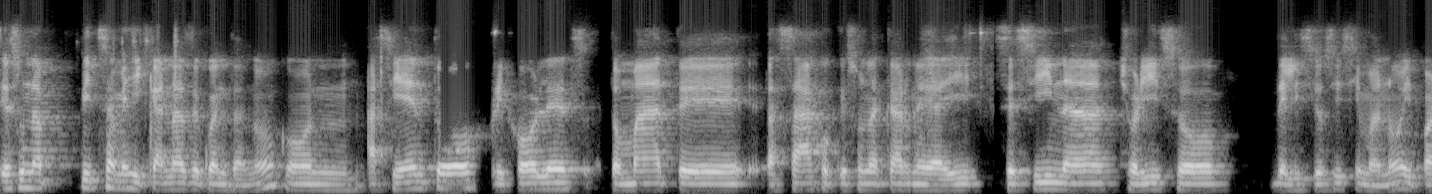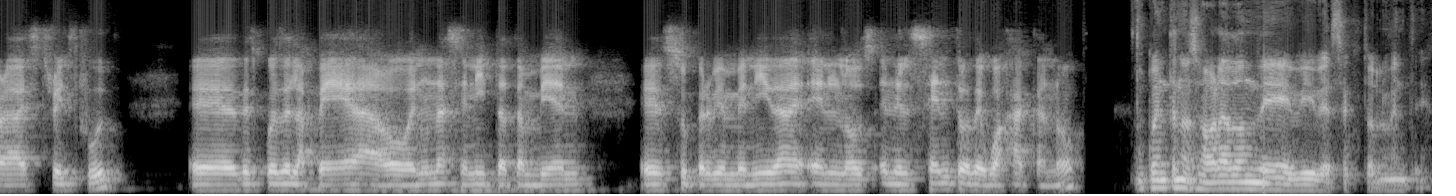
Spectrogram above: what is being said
Es una pizza mexicana, de cuenta, ¿no? Con asiento, frijoles, tomate, tasajo, que es una carne de ahí, cecina, chorizo, deliciosísima, ¿no? Y para street food, eh, después de la peda o en una cenita también, es súper bienvenida en, los, en el centro de Oaxaca, ¿no? Cuéntanos ahora dónde vives actualmente.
